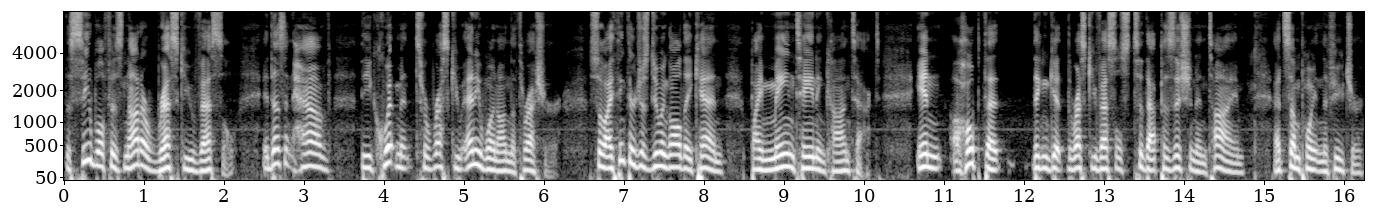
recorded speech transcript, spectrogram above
The Seawolf is not a rescue vessel. It doesn't have the equipment to rescue anyone on the thresher. So I think they're just doing all they can by maintaining contact in a hope that they can get the rescue vessels to that position in time at some point in the future.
